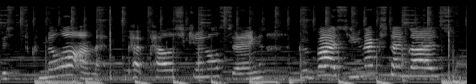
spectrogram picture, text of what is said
This is Camilla on the Pet Palace channel saying goodbye. See you next time, guys.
